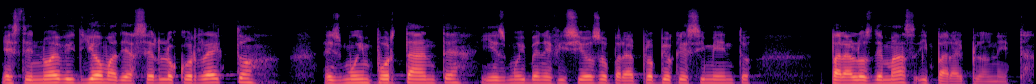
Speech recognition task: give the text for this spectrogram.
este nuevo idioma de hacer lo correcto es muy importante y es muy beneficioso para el propio crecimiento, para los demás y para el planeta.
